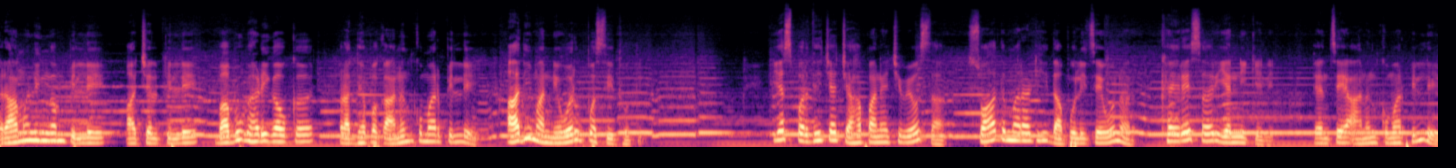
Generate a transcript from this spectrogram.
रामलिंगम पिल्ले आचल पिल्ले बाबू घाडीगावकर प्राध्यापक आनंदकुमार पिल्ले आदी मान्यवर उपस्थित होते. या स्पर्धेच्या चहापाण्याची व्यवस्था स्वाद मराठी दापोलीचे ओनर खैरे सर यांनी केले. त्यांचे आनंदकुमार पिल्ले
